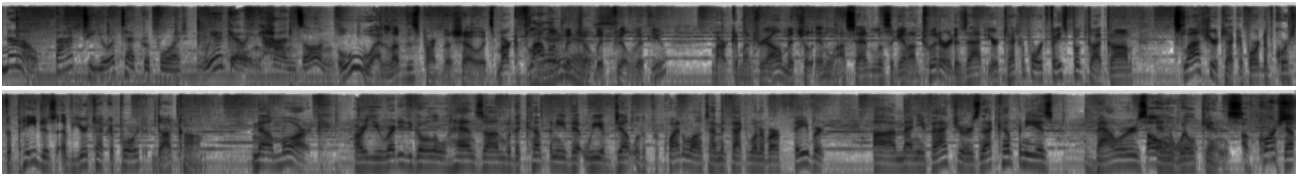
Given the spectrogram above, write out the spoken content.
Now, back to your tech report. We're going hands on. Ooh, I love this part of the show. It's Mark Aflalo, yes. Mitchell Whitfield with you. Mark in Montreal, Mitchell in Los Angeles. Again on Twitter, it is at Your Tech Report, Facebook.com slash Your Tech Report, and of course the pages of YourTechReport.com. Now, Mark, are you ready to go a little hands on with a company that we have dealt with for quite a long time? In fact, one of our favorite uh, manufacturers, and that company is Bowers oh, and Wilkins. Of course. Now,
